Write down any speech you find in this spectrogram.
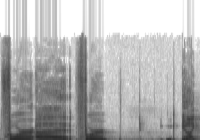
for uh, for like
